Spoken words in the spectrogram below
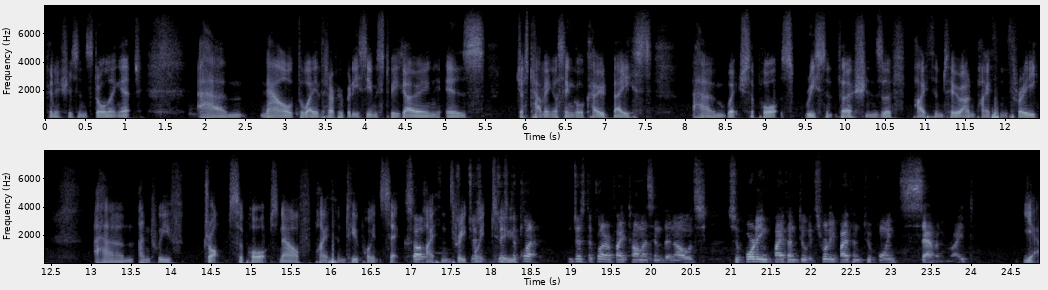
finishes installing it. Um, now, the way that everybody seems to be going is just having a single code base um, which supports recent versions of Python 2 and Python 3. Um, and we've dropped support now for Python 2.6 So, and Python Just, just, to 3.2. just to clarify, Thomas, in the notes, supporting Python 2, it's really Python 2.7, right? Yeah,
